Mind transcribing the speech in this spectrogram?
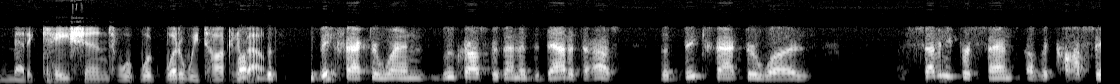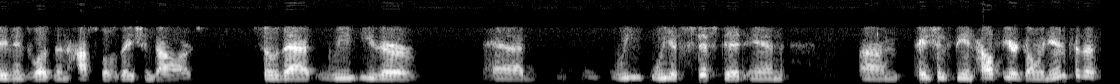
medications. What, what, what, are we talking well, about? The, the big factor when Blue Cross presented the data to us, the big factor was 70% of the cost savings was in hospitalization dollars. So that we either had, we, we assisted in um, patients being healthier going into the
